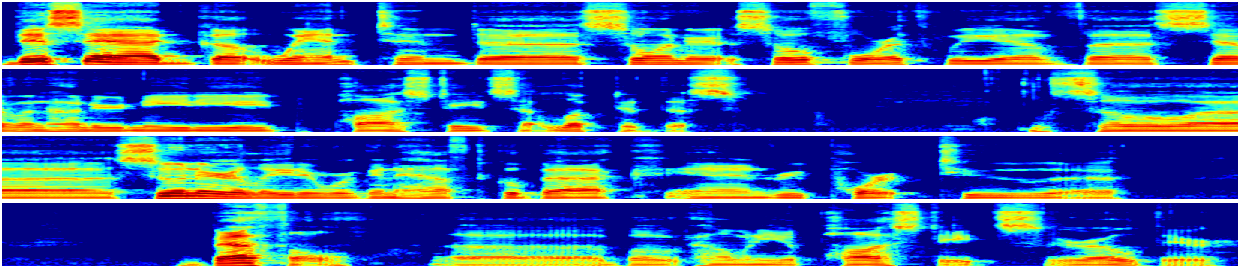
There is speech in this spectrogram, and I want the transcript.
this ad got, went and uh, so on and so forth. We have uh, 788 apostates that looked at this. So uh, sooner or later, we're going to have to go back and report to uh, Bethel uh, about how many apostates are out there.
